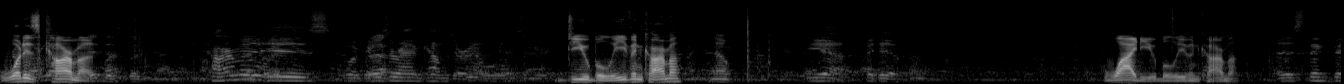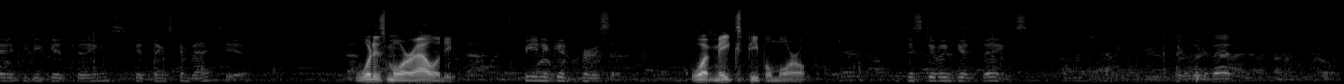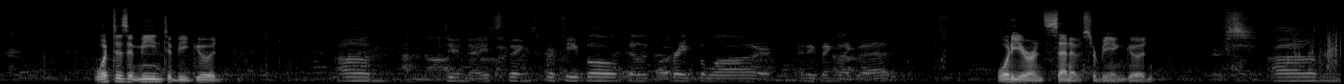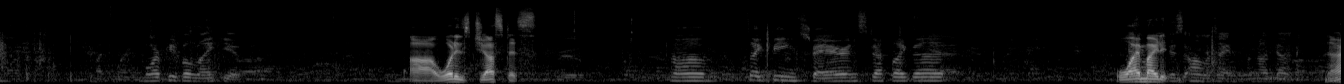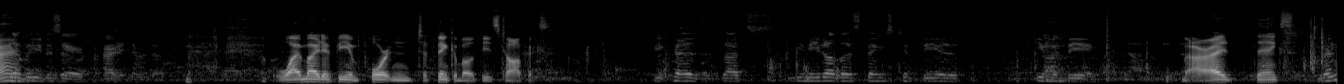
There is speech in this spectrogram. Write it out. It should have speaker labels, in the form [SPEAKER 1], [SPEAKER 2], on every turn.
[SPEAKER 1] What is karma?
[SPEAKER 2] Karma is what goes around comes around.
[SPEAKER 1] Do you believe in karma?
[SPEAKER 3] No.
[SPEAKER 2] Yeah, I do.
[SPEAKER 1] Why do you believe in karma?
[SPEAKER 2] I just think that if you do good things, good things come back to you.
[SPEAKER 1] What is morality?
[SPEAKER 2] It's being a good person.
[SPEAKER 1] What makes people moral?
[SPEAKER 2] Just doing good things.
[SPEAKER 3] Take a look at that.
[SPEAKER 1] What does it mean to be good?
[SPEAKER 2] Things for people. Don't break the law or anything like that.
[SPEAKER 1] What are your incentives for being good?
[SPEAKER 2] Um, more people like you.
[SPEAKER 1] Uh, what is justice?
[SPEAKER 2] Um, it's like being fair and stuff like that.
[SPEAKER 1] Why might it?
[SPEAKER 2] oh, I'm not done.
[SPEAKER 1] All right.
[SPEAKER 2] Get what you deserve. All right, now I'm done.
[SPEAKER 1] Why might it be important to think about these topics?
[SPEAKER 2] Because that's you need all those things to be a human being.
[SPEAKER 1] All right, thanks.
